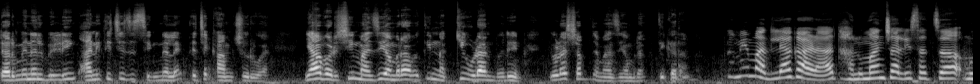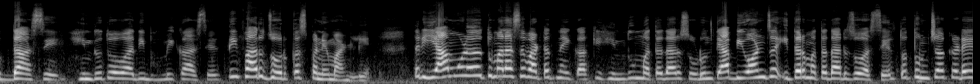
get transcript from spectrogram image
टर्मिनल बिल्डिंग आणि तिचे जे सिग्नल आहे त्याचे काम सुरू आहे. यावर्षी माझी अमरावती नक्की उडान भरेन. एवढा शब्द आहे माझी अमरावतीकरांना. तुम्ही मधल्या काळात हनुमान चालिसाचा मुद्दा असेल हिंदुत्ववादी भूमिका असेल ती फार जोरकसपणे मांडली. आहे तर यामुळं तुम्हाला असं वाटत नाही का की हिंदू मतदार सोडून त्या बियॉन्ड जर इतर मतदार जो असेल तो तुमच्याकडे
